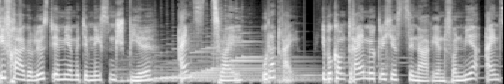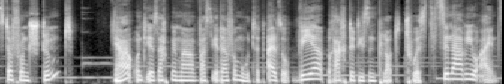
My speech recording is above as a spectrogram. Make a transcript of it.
Die Frage löst ihr mir mit dem nächsten Spiel. Eins, zwei oder drei. Ihr bekommt drei mögliche Szenarien von mir. Eins davon stimmt ja, und ihr sagt mir mal, was ihr da vermutet. Also, wer brachte diesen Plot-Twist? Szenario 1.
